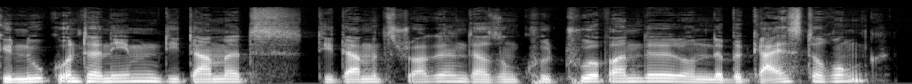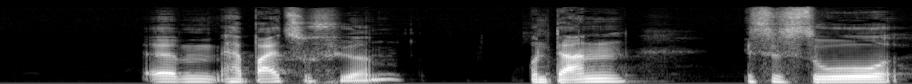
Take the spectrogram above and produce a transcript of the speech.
genug Unternehmen, die damit, die damit strugglen, da so einen Kulturwandel und eine Begeisterung ähm, herbeizuführen. Und dann ist es so,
